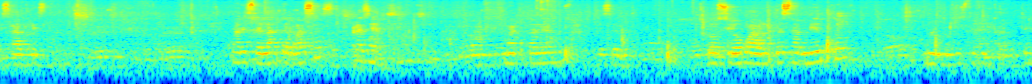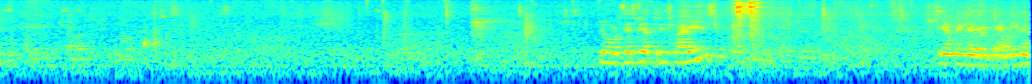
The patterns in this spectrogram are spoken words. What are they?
pasar lista. Maricela Terrazas, Presente. Marta León, presente. Rocío Guadalupe Sarmiento, no justificante. Lourdes Beatriz Valles. Y Amelia de Yanira.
